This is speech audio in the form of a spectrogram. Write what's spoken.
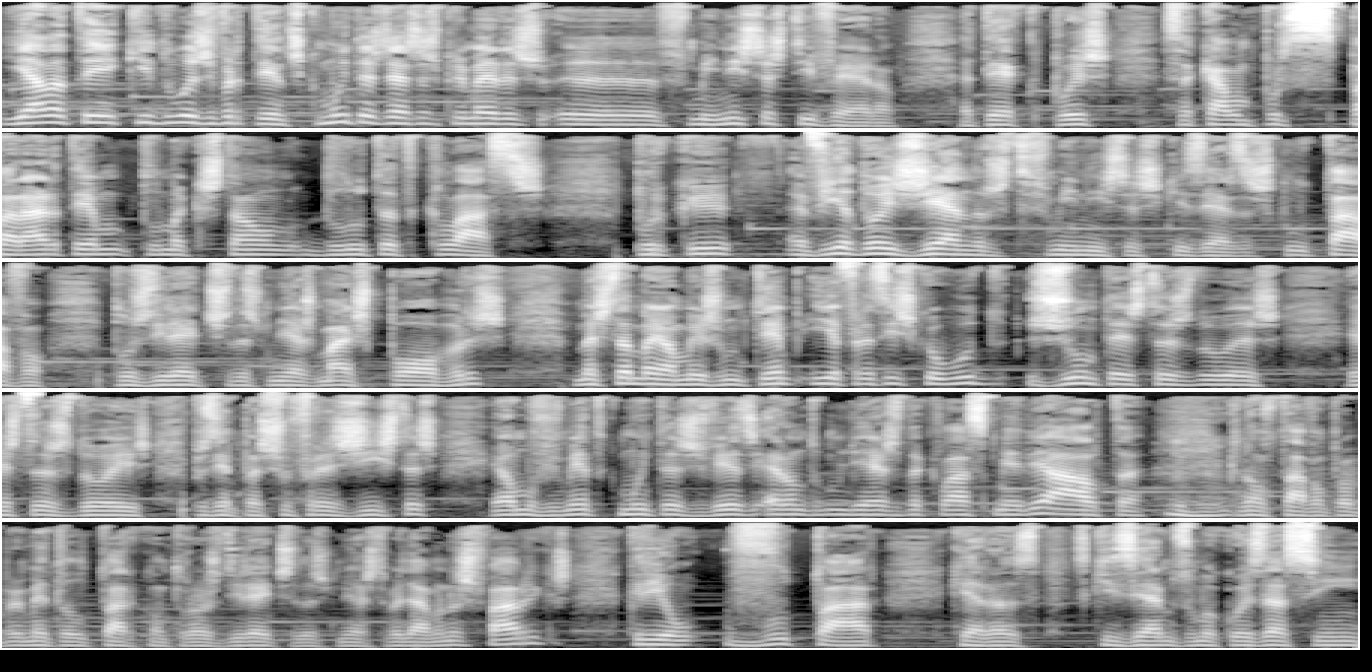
E ela tem aqui duas vertentes que muitas destas primeiras eh, feministas tiveram, até que depois se acabam por se separar até por uma questão de luta de classes, porque havia dois géneros de feministas, se quiseres, as que lutavam pelos direitos das mulheres mais pobres, mas também ao mesmo tempo, e a Francisca Wood junta estas duas, estas dois, por exemplo, as sufragistas, é um movimento que muitas vezes eram de mulheres da classe média alta, que não estavam propriamente a lutar contra os direitos das mulheres que trabalhavam nas fábricas, queriam votar, que era, se quisermos, uma coisa assim,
